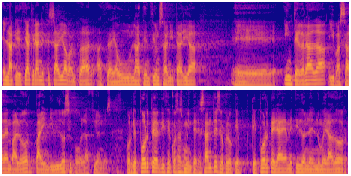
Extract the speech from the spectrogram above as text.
en la que decía que era necesario avanzar hacia una atención sanitaria eh, integrada y basada en valor para individuos y poblaciones. Porque Porter dice cosas muy interesantes. Yo creo que, que Porter haya metido en el numerador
